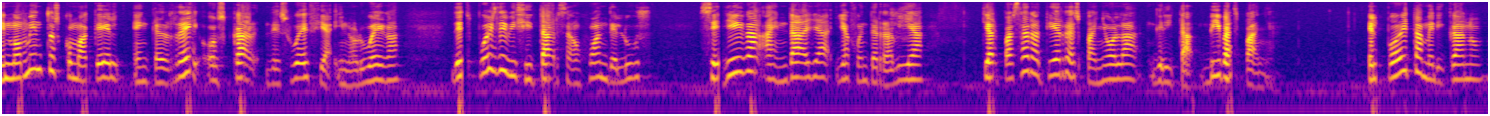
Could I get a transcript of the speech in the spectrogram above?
en momentos como aquel en que el rey Oscar de Suecia y Noruega, después de visitar San Juan de Luz, se llega a Endaya y a Fuenterrabía y al pasar a tierra española grita ¡Viva España! El poeta americano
